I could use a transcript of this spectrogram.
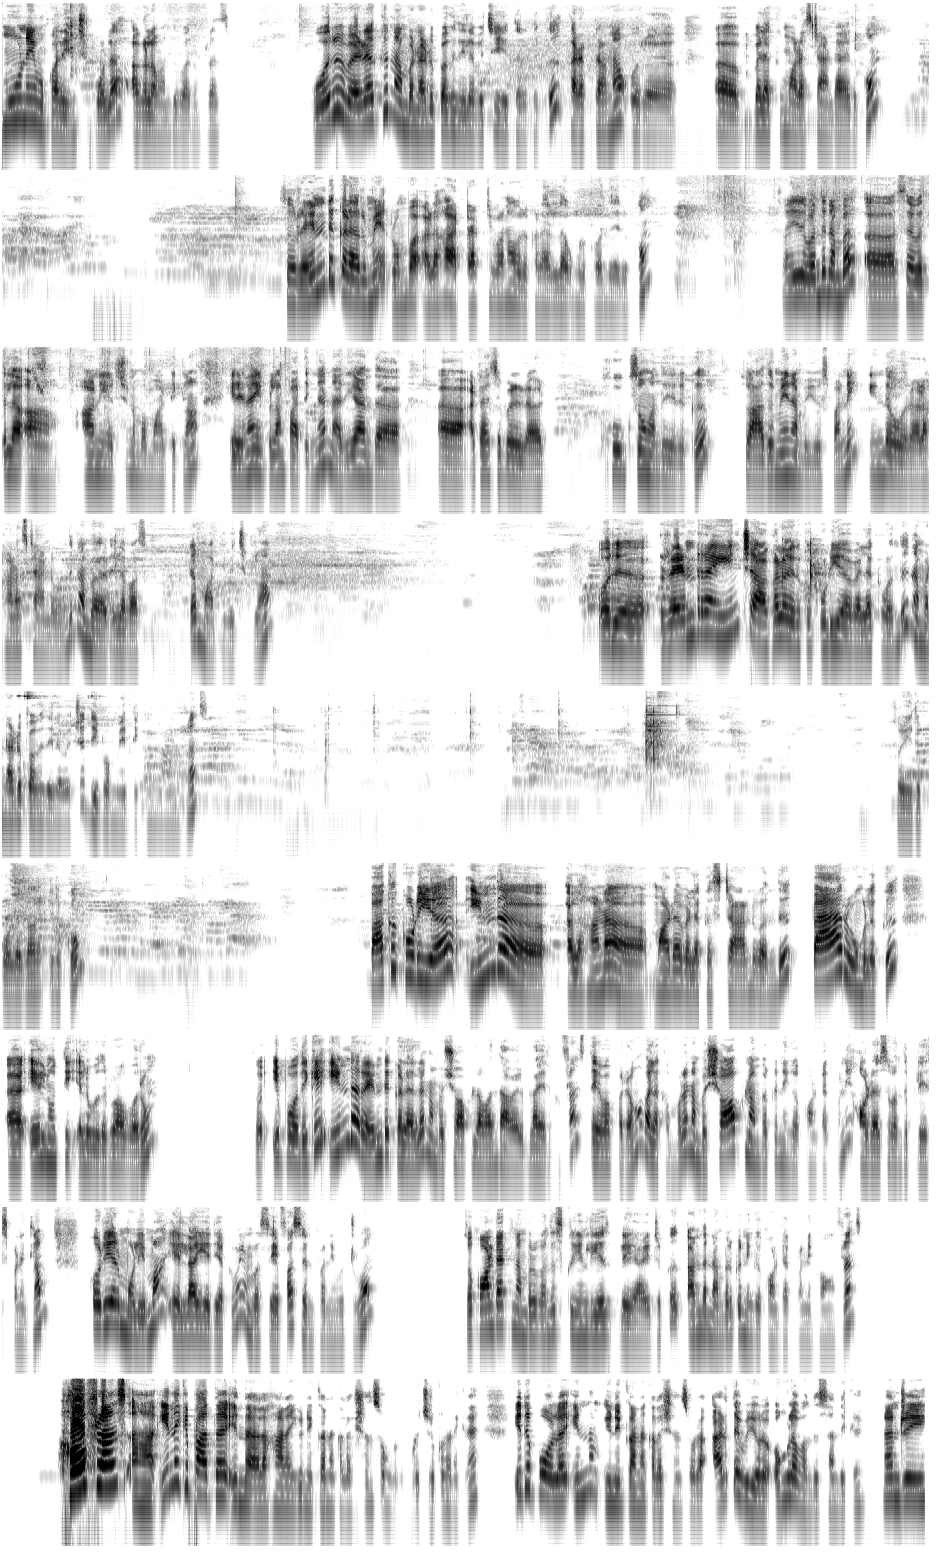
மூணே முக்கால் இன்ச் போல் அகலம் வந்து வரும் ஃப்ரெண்ட்ஸ் ஒரு விளக்கு நம்ம நடுப்பகுதியில் வச்சு ஏற்றுறதுக்கு கரெக்டான ஒரு விளக்கு மாட ஸ்டாண்டாக இருக்கும். ஸோ ரெண்டு கலருமே ரொம்ப அழகாக அட்ராக்டிவான ஒரு கலரில் உங்களுக்கு வந்து இருக்கும். ஸோ இது வந்து நம்ம செவத்தில் ஆணி அடித்து நம்ம மாட்டிக்கலாம். இல்லைன்னா இப்போலாம் பார்த்திங்கன்னா நிறையா அந்த அட்டாச்சபிள் ஹூக்ஸும் வந்து இருக்குது ஸோ அதுவுமே நம்ம யூஸ் பண்ணி இந்த ஒரு அழகான ஸ்டாண்டை வந்து நம்ம நிலவாசிக்கிட்ட மாற்றி வச்சுக்கலாம். ஒரு ரெண்டரை இன்ச் அகலம் இருக்கக்கூடிய விளக்கு வந்து நம்ம நடுப்பகுதியில் வச்சு தீபம் ஏற்றிக்க முடியும் ஸோ இது போல தான் இருக்கும். பார்க்கக்கூடிய இந்த அழகான மாட விளக்கு ஸ்டாண்ட் வந்து பேர் உங்களுக்கு எழுநூற்றி எழுபது ரூபா வரும். ஸோ இப்போதைக்கு இந்த ரெண்டு கலரில் நம்ம ஷாப்பில் வந்து அவைலபிளாக இருக்குது ஃப்ரெண்ட்ஸ் தேவைப்படுறவங்க வழக்கம் போல் நம்ம ஷாப் நம்பருக்கு நீங்கள் காண்டாக்ட் பண்ணி ஆர்டர்ஸ் வந்து ப்ளேஸ் பண்ணிக்கலாம். கொரியர் மூலிமா எல்லா ஏரியாவுக்குமே நம்ம சேஃபாக சென்ட் பண்ணி விட்டுருவோம். ஸோ காண்டாக்ட் நம்பர் வந்து ஸ்க்ரீன்லேயே ப்ளே ஆகிட்டு அந்த நம்பருக்கு நீங்கள் காண்டாக்ட் பண்ணிக்கோங்க ஃப்ரெண்ட்ஸ் ஹோ ஃப்ரெண்ட்ஸ் இன்னைக்கு பார்த்த இந்த அழகான யூனிக்கான கலெக்ஷன்ஸ் உங்களுக்கு பிடிச்சிருக்குன்னு நினைக்கிறேன். இது போல் இன்னும் யூனிக்கான கலெக்ஷன்ஸோட அடுத்த வீடியோவில் உங்களை வந்து சந்திக்கிறேன். நன்றி.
